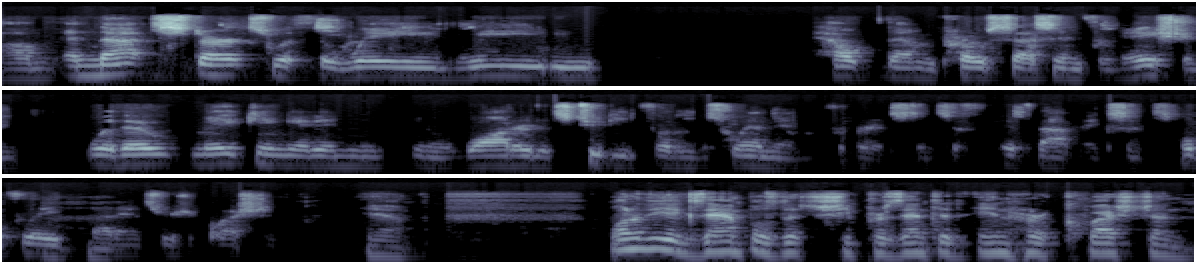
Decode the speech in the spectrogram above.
Um, and that starts with the way we help them process information without making it in you know water that's too deep for them to swim in, for instance, if, if that makes sense. Hopefully that answers your question. Yeah. One of the examples that she presented in her question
